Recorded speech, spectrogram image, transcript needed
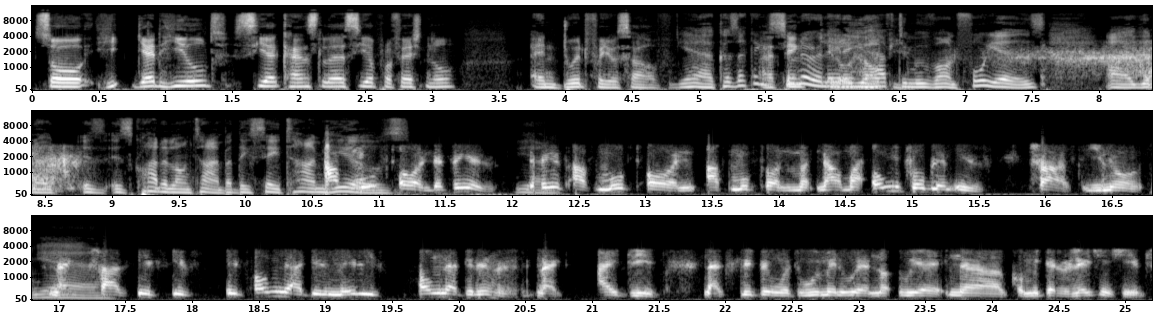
So he, get healed, see a counselor, see a professional, and do it for yourself. Yeah, because I think I sooner think or later you have you. to move on. Four years, uh, you know, is is quite a long time. But they say time I've heals. Moved on. The thing is, yeah. the thing is, I've moved on. I've moved on. Now my only problem is trust. You know, yeah. like trust. If if if only I did, maybe if only I didn't like I did, like sleeping with women who are not we are in a committed relationships.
